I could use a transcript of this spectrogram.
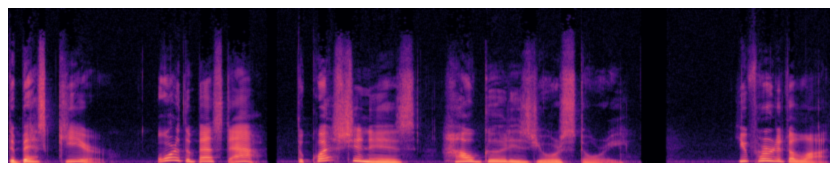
the best gear, or the best app. The question is how good is your story? You've heard it a lot,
